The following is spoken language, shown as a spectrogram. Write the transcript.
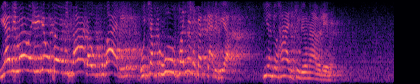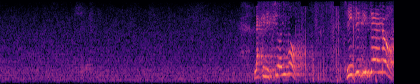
Yaani wewe ili upewe misaada ukubali uchafu huu ufanyike katika ardhi yako. Hiyo ndio hali tulionayo leo. Lakini sio hivyo. Hiki kitendo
